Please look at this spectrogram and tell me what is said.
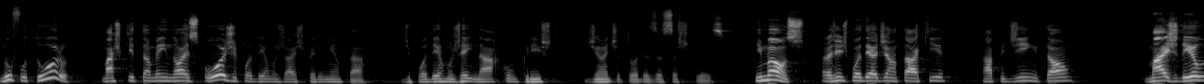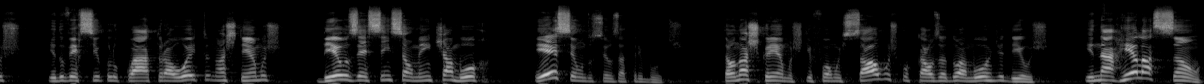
no futuro, mas que também nós hoje podemos já experimentar, de podermos reinar com Cristo diante de todas essas coisas. Irmãos, para a gente poder adiantar aqui rapidinho, então, mais Deus, e do versículo 4 a 8, nós temos Deus é essencialmente amor. Esse é um dos seus atributos. Então, nós cremos que fomos salvos por causa do amor de Deus. E na relação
